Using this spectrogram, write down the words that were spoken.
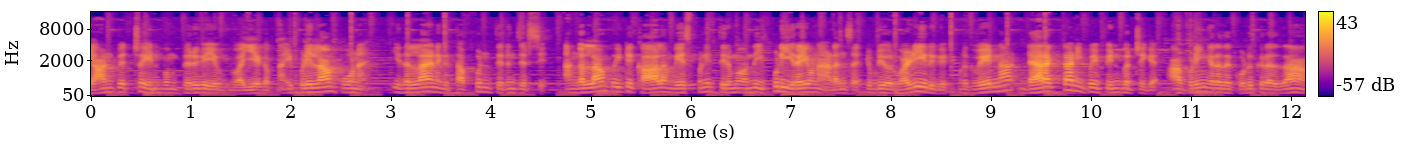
யான் பெற்ற இன்பம் பெருக வையகம். நான் இப்படிலாம் போனேன். இதெல்லாம் எனக்கு தப்புன்னு தெரிஞ்சிருச்சு. அங்கெல்லாம் போயிட்டு காலம் வேஸ்ட் பண்ணி திரும்ப வந்து இப்படி இறைவனை அடைஞ்சேன். இப்படி ஒரு வழி இருக்குது உனக்கு வேணா டேரெக்டாக நீ போய் பின்பற்றிக்க. அப்படிங்கிறத கொடுக்கறது தான்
